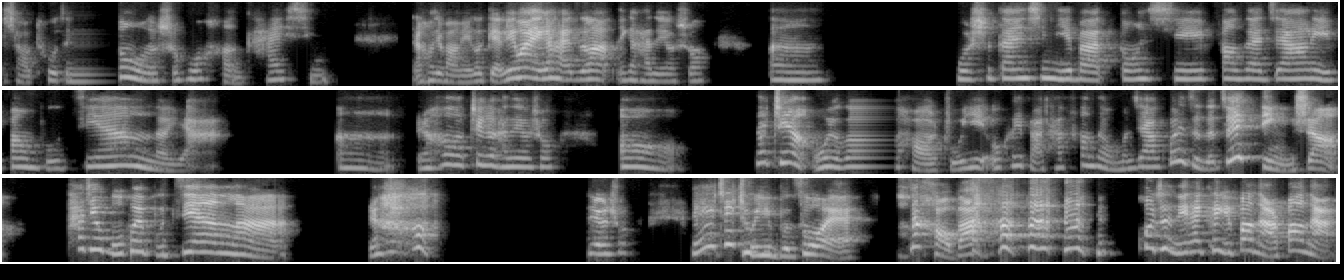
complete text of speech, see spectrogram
小兔子，你送我的时候我很开心。”然后就把玫瑰给另外一个孩子了。那个孩子又说：“嗯，我是担心你把东西放在家里放不见了呀。”嗯，然后这个孩子又说：“哦，那这样我有个好主意，我可以把它放在我们家柜子的最顶上，它就不会不见了。”然后。就说：“哎，这主意不错哎，那好吧，或者你还可以放哪儿放哪儿。”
